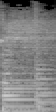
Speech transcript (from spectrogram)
Bye.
